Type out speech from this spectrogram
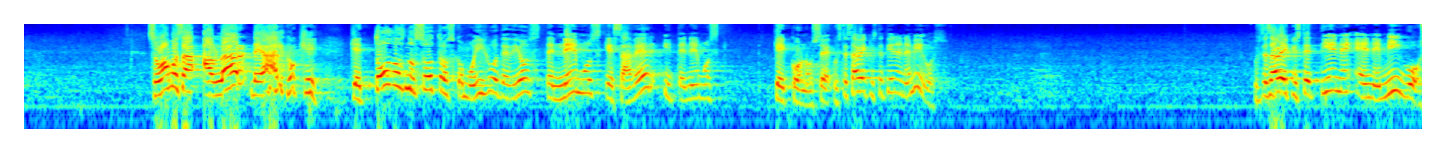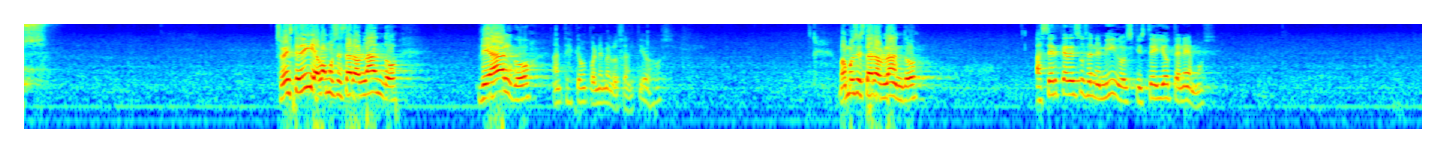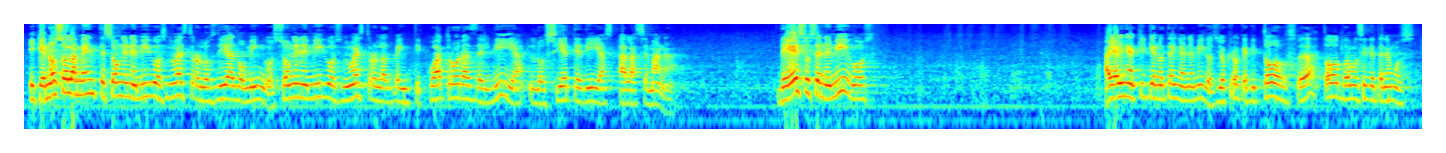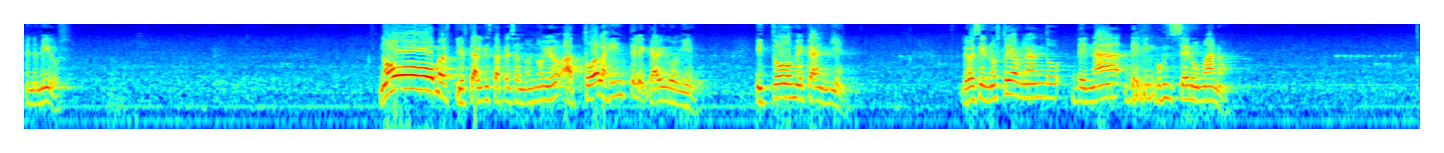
So vamos a hablar de algo que, que todos nosotros como hijos de Dios tenemos que saber y tenemos que conocer. Usted sabe que usted tiene enemigos. Usted sabe que usted tiene enemigos. So este día vamos a estar hablando de algo, antes que ponerme los anteojos. Vamos a estar hablando acerca de esos enemigos que usted y yo tenemos. Y que no solamente son enemigos nuestros los días domingos, son enemigos nuestros las 24 horas del día, los 7 días a la semana. De esos enemigos, ¿hay alguien aquí que no tenga enemigos? Yo creo que aquí todos, ¿verdad? Todos podemos decir que tenemos enemigos. No, y usted alguien está pensando, no, yo a toda la gente le caigo bien y todos me caen bien. Le voy a decir, no estoy hablando de nada, de ningún ser humano.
